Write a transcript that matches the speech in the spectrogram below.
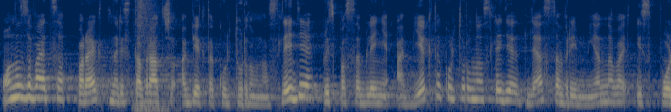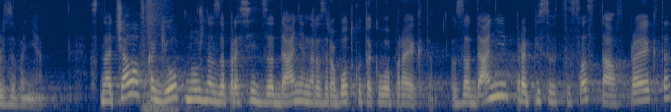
Он называется «Проект на реставрацию объекта культурного наследия, приспособление объекта культурного наследия для современного использования». Сначала в КГИОП нужно запросить задание на разработку такого проекта. В задании прописывается состав проекта,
